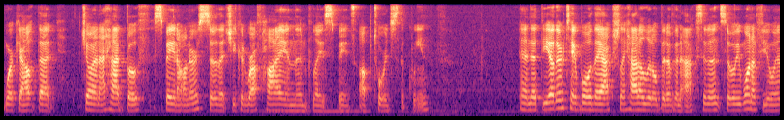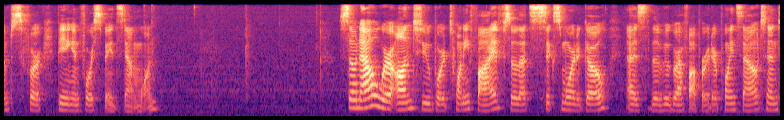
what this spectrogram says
work out that Joanna had both spade honors so that she could ruff high and then play spades up towards the queen. And at the other table, they actually had a little bit of an accident, so we won a few imps for being in four spades down one. So now we're on to board 25, so that's six more to go, as the VuGraph operator points out. And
